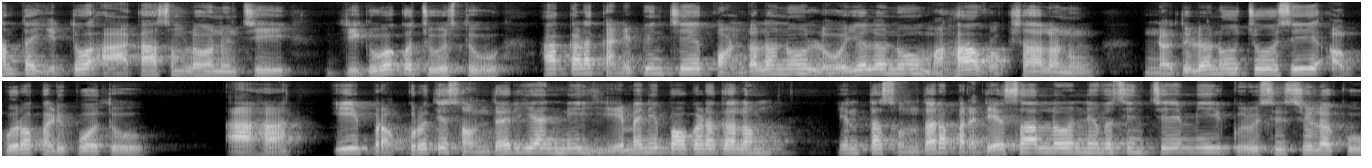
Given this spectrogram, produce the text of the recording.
అంత ఎత్తు ఆకాశంలో నుంచి దిగువకు చూస్తూ అక్కడ కనిపించే కొండలను లోయలను మహావృక్షాలను నదులను చూసి అబ్బుర పడిపోతూ ఆహా ఈ ప్రకృతి సౌందర్యాన్ని ఏమని పొగడగలం? ఇంత సుందర ప్రదేశాల్లో నివసించే మీ గురు శిష్యులకు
